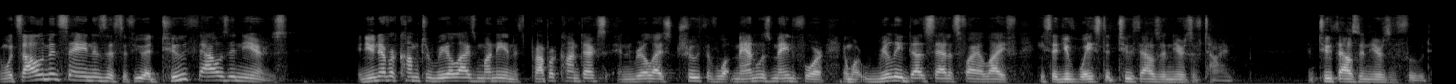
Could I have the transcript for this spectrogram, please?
And what Solomon's saying is this if you had 2,000 years and you never come to realize money in its proper context and realize truth of what man was made for and what really does satisfy a life, he said, you've wasted 2,000 years of time and 2,000 years of food.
